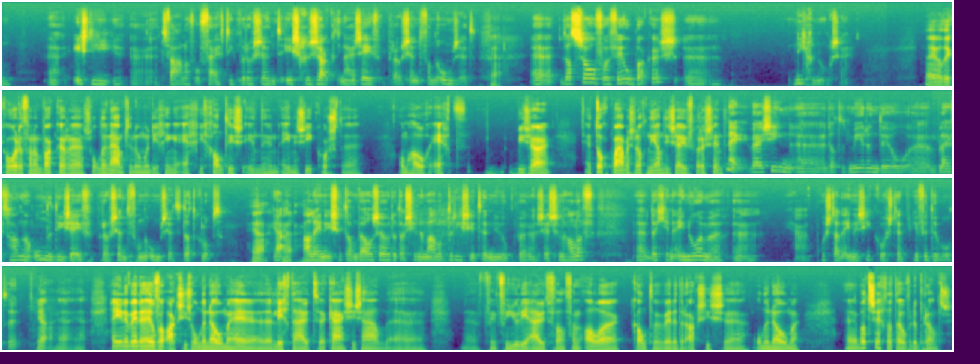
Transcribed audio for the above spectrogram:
uh, is die uh, 12 of 15 procent is gezakt naar 7 procent van de omzet. Ja. Dat zal voor veel bakkers niet genoeg zijn. Nee, want ik hoorde van een bakker, zonder naam te noemen, die gingen echt gigantisch in hun energiekosten omhoog. Echt bizar. En toch kwamen ze nog niet aan die 7%. Nee, wij zien uh, dat het merendeel uh, blijft hangen onder die 7% van de omzet. Dat klopt. Ja, ja, ja, alleen is het dan wel zo dat als je normaal op 3 zit en nu op uh, 6,5, dat je een enorme ja, post aan energiekosten hebt. Je verdubbelt. Hè. Ja, ja, ja. Hey, en er werden heel veel acties ondernomen. Hè? Lichten uit, kaarsjes aan. van, van, jullie uit, van, van alle kanten werden er acties ondernomen. Uh, wat zegt dat over de branche?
